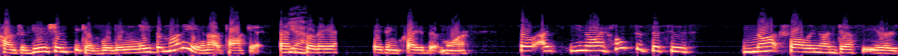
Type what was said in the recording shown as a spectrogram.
contributions because we didn't need the money in our pocket, and yeah. so they saving quite a bit more." So I, you know, I hope that this is not falling on deaf ears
